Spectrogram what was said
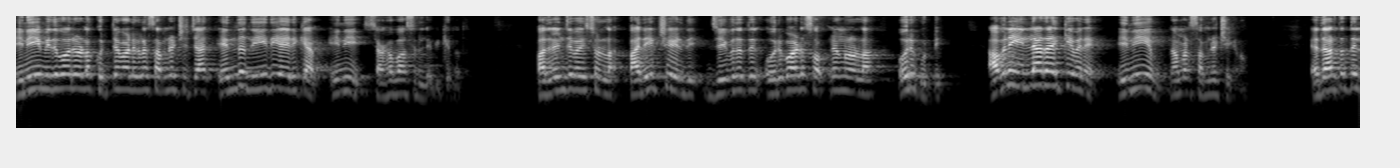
ഇനിയും ഇതുപോലെയുള്ള കുറ്റവാളികളെ സംരക്ഷിച്ചാൽ എന്ത് നീതിയായിരിക്കാം ഇനി സഹവാസിന് ലഭിക്കുന്നത്? പതിനഞ്ച് വയസ്സുള്ള പരീക്ഷ എഴുതി ജീവിതത്തിൽ ഒരുപാട് സ്വപ്നങ്ങളുള്ള ഒരു കുട്ടി അവനെ ഇല്ലാതാക്കിയവനെ ഇനിയും നമ്മൾ സംരക്ഷിക്കണം. യഥാർത്ഥത്തിൽ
